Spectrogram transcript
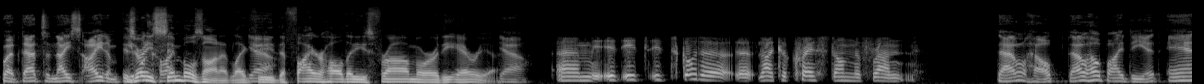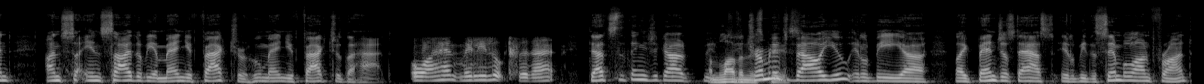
But that's a nice item. Is there any collect- symbols on it, like Yeah. the, the fire hall that he's from or the area? Yeah, Um, it it it's got a, a like a crest on the front. that'll help. That'll help ID it. And uns- inside there'll be a manufacturer who manufactured the hat. Oh, I haven't really looked for that. That's the things you got. I'm loving this determine its piece. value. It'll be uh, like Ben just asked. It'll be the symbol on front.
